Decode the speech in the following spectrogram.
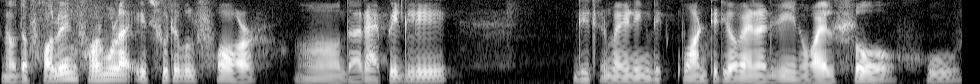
Now, the following formula is suitable for uh, the rapidly determining the quantity of energy in oil flow who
